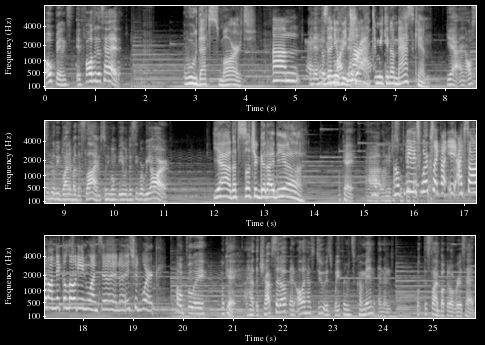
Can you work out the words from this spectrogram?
opens, it falls in his head. Ooh, that's smart. Um, And then he'll be then you'll be trapped and we can unmask him. Yeah, and also he'll be blinded by the slime, so he won't be able to see where we are. Yeah, that's such a good idea. Okay, uh, let me just. Hopefully this that. works like I, I saw it on Nickelodeon once, and it should work. Hopefully. Okay, I had the trap set up, and all I have to do is wait for him to come in, and then put this slime bucket over his head.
